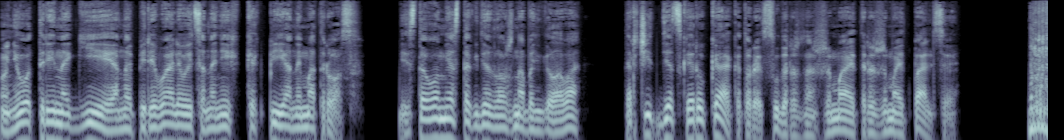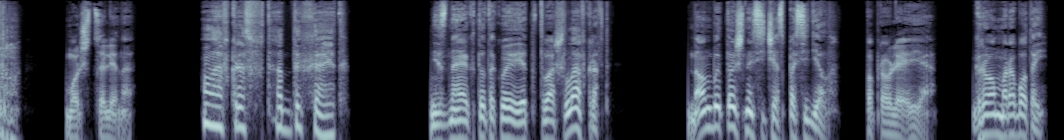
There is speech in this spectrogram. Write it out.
У него три ноги, и оно переваливается на них, как пьяный матрос. Из того места, где должна быть голова, торчит детская рука, которая судорожно сжимает и разжимает пальцы. «Бррр!» — морщится Лена. «Лавкрафт отдыхает». «Не знаю, кто такой этот ваш Лавкрафт, но он бы точно сейчас посидел», — поправляю я. «Гром, работай!»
